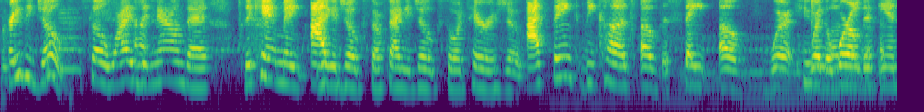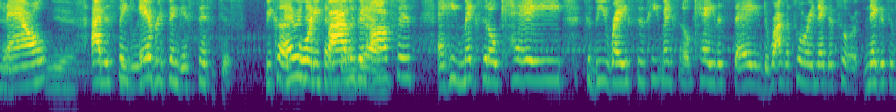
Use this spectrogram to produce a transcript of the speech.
crazy jokes. So why is it now that they can't make Uh-huh. I- nigga jokes or faggot jokes or terrorist jokes? I think because of the state of where Hugh where the world is in jokes. now, Yeah. I just think Hugh- everything is sensitive. Because Everything 45 is in yeah. office and he makes it okay to be racist. He makes it okay to say derogatory, negative, negative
